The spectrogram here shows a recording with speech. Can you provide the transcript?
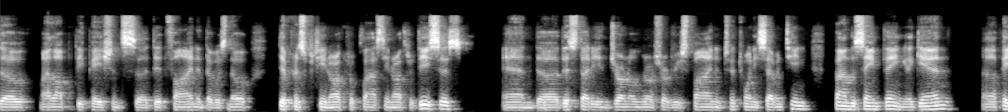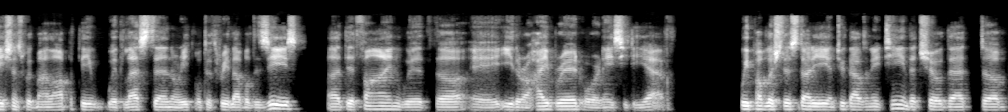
uh, myelopathy patients uh, did fine and there was no difference between arthroplasty and arthrodesis. And uh, this study in Journal of Neurosurgery Spine in 2017 found the same thing. Again, uh, patients with myelopathy with less than or equal to three level disease uh, did fine with uh, a, either a hybrid or an ACDF. we published this study in 2018 that showed that, um,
